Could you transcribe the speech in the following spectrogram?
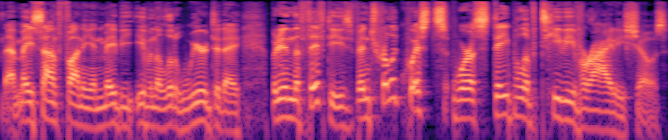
that may sound funny and maybe even a little weird today, but in the 50s, ventriloquists were a staple of TV variety shows.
